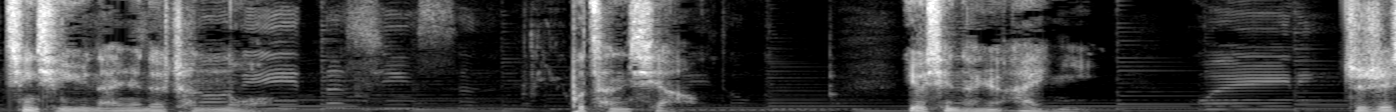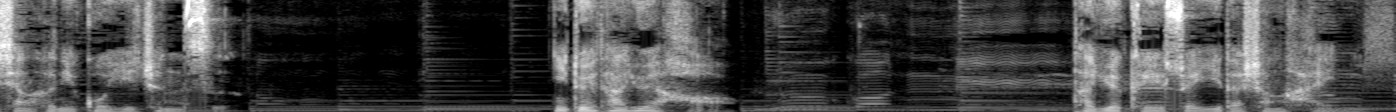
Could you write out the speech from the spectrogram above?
倾心于男人的承诺，不曾想，有些男人爱你，只是想和你过一阵子。你对他越好，他越可以随意的伤害你。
